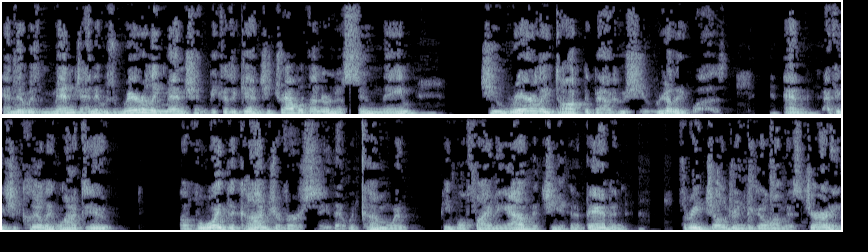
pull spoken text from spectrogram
And there was mention, and it was rarely mentioned because again, she traveled under an assumed name. She rarely talked about who she really was, and I think she clearly wanted to avoid the controversy that would come with people finding out that she had abandoned three children to go on this journey.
